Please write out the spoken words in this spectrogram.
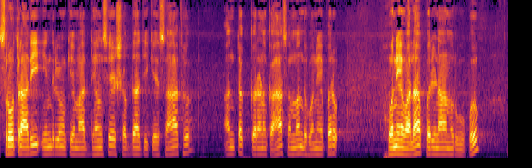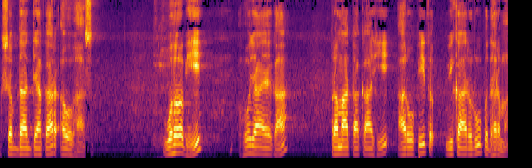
श्रोत्रादि इंद्रियों के माध्यम से शब्दादि के साथ अंतकरण का संबंध होने पर होने वाला परिणाम रूप शब्दाद्याकार अवभास। वह भी हो जाएगा प्रमाता का ही आरोपित विकार रूप धर्म।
